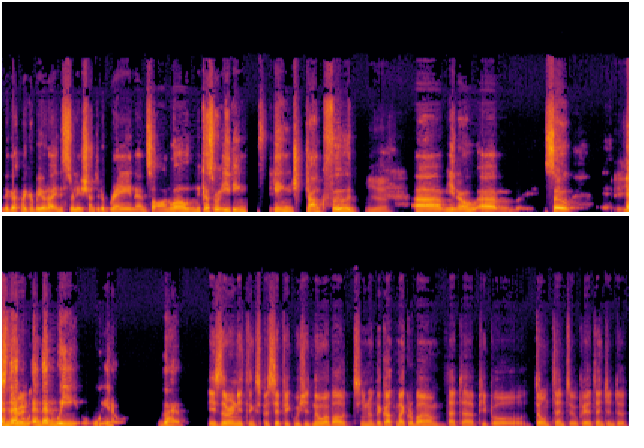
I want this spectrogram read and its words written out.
the gut microbiota and its relation to the brain and so on. Well, because we're eating, eating junk food, yeah. um, you know. Um, so Is and then any- and then we, we, you know, go ahead. Is there anything specific we should know about, you know, the gut microbiome that uh, people don't tend to pay attention to,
